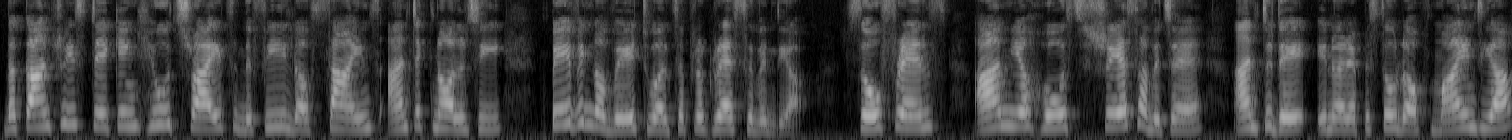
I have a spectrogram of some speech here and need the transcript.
the country is taking huge strides in the field of science and technology, paving a way towards a progressive India. So, friends, I'm your host Shreyasa Vijay, and today, in our episode of My India,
